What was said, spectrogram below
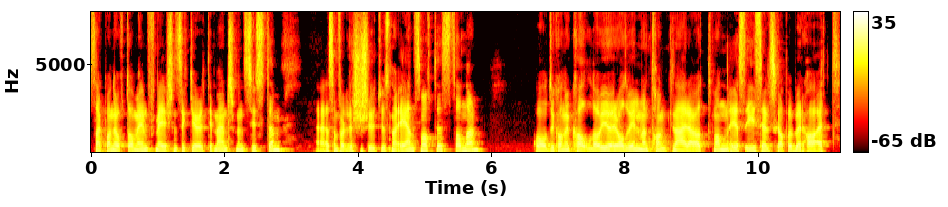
snakker man jo ofte om Information Security Management System, eh, som følger 27001 som oftest, standarden. Og du kan jo kalle og gjøre hva du vil, men tanken er at man i, i selskapet bør ha et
